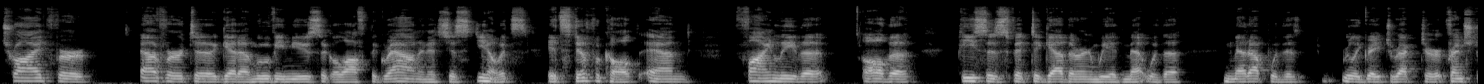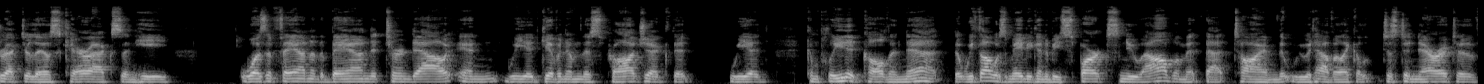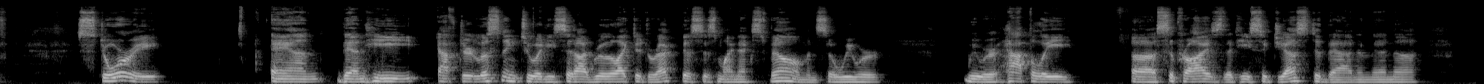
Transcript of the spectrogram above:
tried for ever to get a movie musical off the ground, and it's just you know it's it's difficult. And finally, the all the pieces fit together, and we had met with a met up with this really great director, French director Leos Carax, and he was a fan of the band, it turned out, and we had given him this project that we had completed called Annette that we thought was maybe going to be Sparks' new album at that time, that we would have like a, just a narrative story. And then he, after listening to it, he said, "I'd really like to direct this as my next film." And so we were, we were happily uh, surprised that he suggested that. And then, uh,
